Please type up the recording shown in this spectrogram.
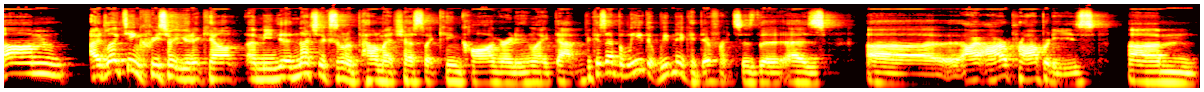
Um, I'd like to increase our unit count. I mean, not just because I want to pound my chest like King Kong or anything like that, because I believe that we make a difference as the as uh, our, our properties um,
